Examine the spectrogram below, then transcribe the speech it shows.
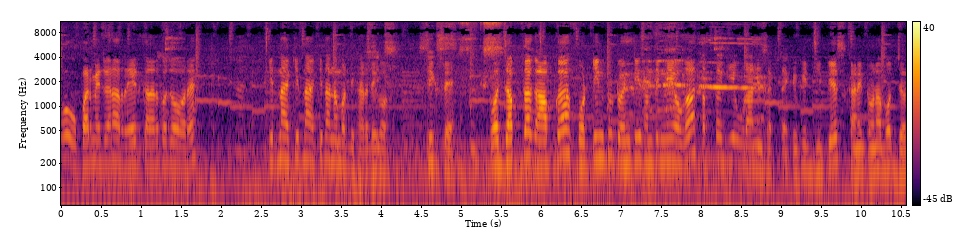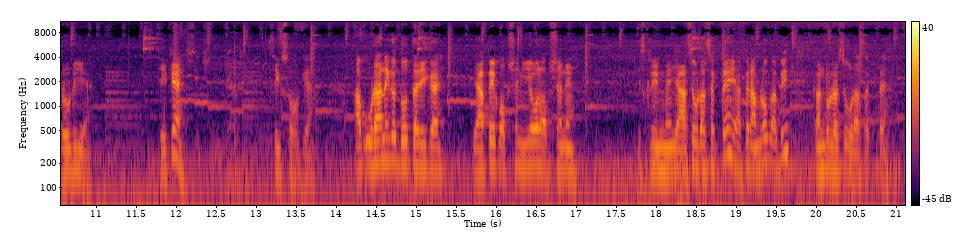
वो ऊपर में जो है ना रेड कलर का जो हो रहा है। कितना कितना कितना नंबर दिखा रहा है देखो। सिक्स है। और जब तक आपका फोर्टीन टू ट्वेंटी समथिंग नहीं होगा तब तक ये उड़ा नहीं सकते क्योंकि जीपीएस कनेक्ट होना बहुत ज़रूरी है। ठीक है? सिक्स हो गया। अब उड़ाने का दो तरीका है। यहाँ पे एक ऑप्शन ये वाला ऑप्शन है स्क्रीन में। यहाँ से उड़ा सकते हैं या फिर हम लोग अभी कंट्रोलर से उड़ा सकते हैं।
